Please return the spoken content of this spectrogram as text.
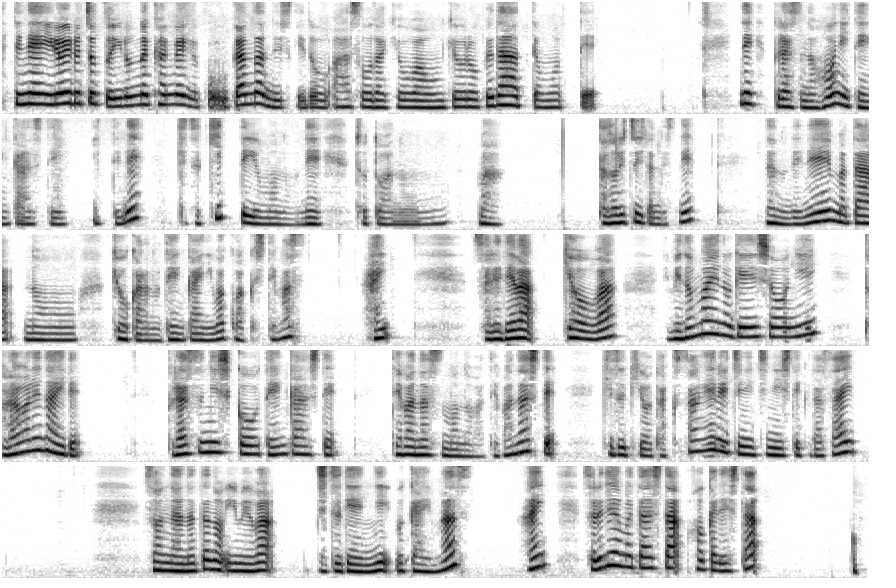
でねいろいろちょっといろんな考えがこう浮かんだんですけどああそうだ今日は音響録だって思ってでプラスの方に転換していってね気づきっていうものをねちょっとあのまあたどり着いたんですね。なのでねまたあの今日からの展開にワクワクしてます。はい。それでは今日は目の前の現象にとらわれないでプラスに思考を転換して手放すものは手放して気づきをたくさん得る一日にしてください。そんなあなたの夢は実現に向かいます。はい。それではまた明日。ほうかでした。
